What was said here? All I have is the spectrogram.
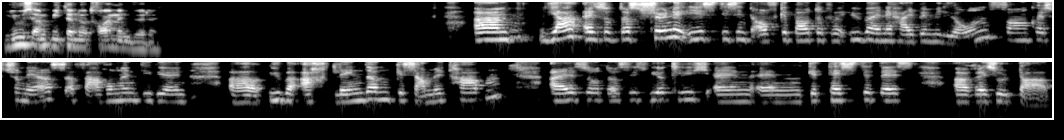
News-Anbieter nur träumen würde? Ähm, ja, also das Schöne ist, die sind aufgebaut auf über eine halbe Million von Questionnaires, Erfahrungen, die wir in äh, über acht Ländern gesammelt haben. Also das ist wirklich ein, ein getestetes äh, Resultat.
